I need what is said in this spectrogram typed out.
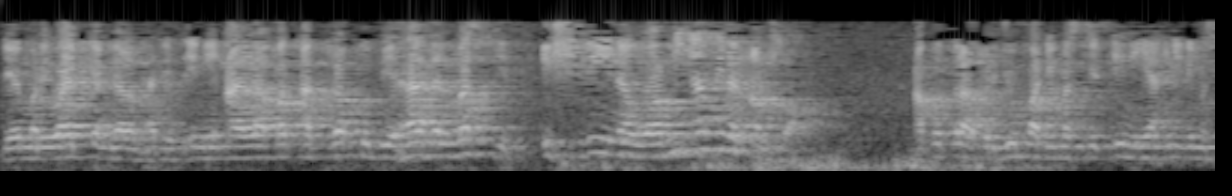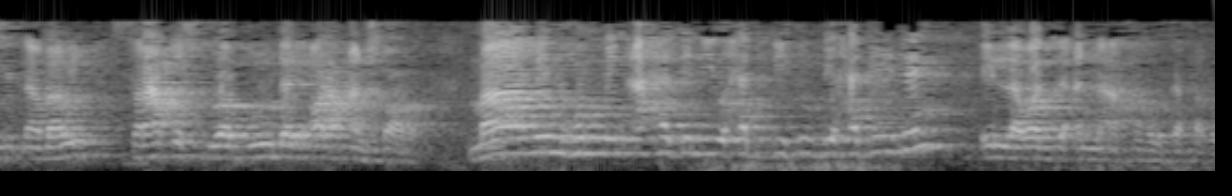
Dia meriwayatkan dalam hadis ini, "Alaqad adraktu bi hadzal masjid 20 wa 100 min al-ansar." Aku telah berjumpa di masjid ini yakni di Masjid Nabawi 120 dari orang Ansar. Ma minhum min ahadin yuhaddithu bi hadithin illa wadda anna akhahu kafaru.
